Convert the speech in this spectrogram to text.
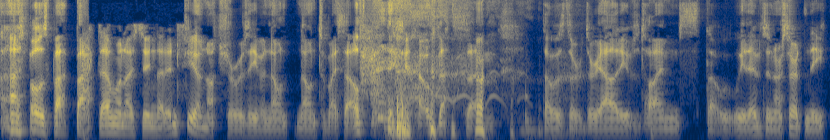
I suppose back back then when I was doing that interview, I'm not sure it was even known known to myself. you know, that's, um, that was the, the reality of the times that we lived in. Or certainly,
